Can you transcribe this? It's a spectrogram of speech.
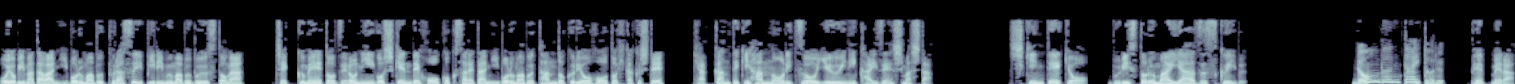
及びまたはニボルマブプラスイピリムマブブーストが、チェックメイト025試験で報告されたニボルマブ単独療法と比較して、客観的反応率を優位に改善しました。資金提供、ブリストル・マイヤーズ・スクイブ、論文タイトル、ペッメラ、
